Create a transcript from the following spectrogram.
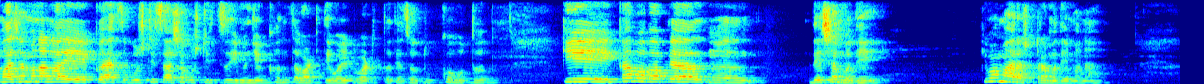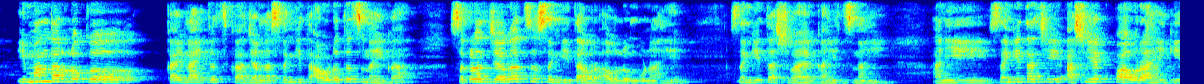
माझ्या मनाला एक ह्याच गोष्टीचं अशा गोष्टीचं म्हणजे खंत वाटते वाईट वाटतं त्याचं दुःख होतं की का बाबा आपल्या देशामध्ये किंवा महाराष्ट्रामध्ये म्हणा इमानदार लोक काही नाहीतच का ज्यांना संगीत आवडतच नाही का सगळं जगच संगीतावर अवलंबून आहे. संगीताशिवाय काहीच नाही. आणि संगीताची अशी एक पावर आहे की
